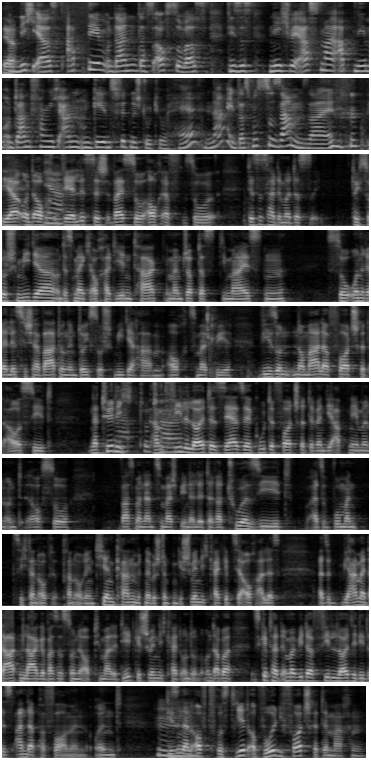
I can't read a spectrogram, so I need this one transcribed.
Ja. Und nicht erst abnehmen und dann, das ist auch sowas, dieses, nee, ich will erst mal abnehmen und dann fange ich an und gehe ins Fitnessstudio. Hä? Nein, das muss zusammen sein. Ja, und auch Ja. realistisch, weißt du, auch so, das ist halt immer das, durch Social Media, und das merke ich auch halt jeden Tag in meinem Job, dass die meisten so unrealistische Erwartungen durch Social Media haben. Auch zum Beispiel, wie so ein normaler Fortschritt aussieht. Natürlich Ja, haben viele Leute sehr, sehr gute Fortschritte, wenn die abnehmen und auch so, was man dann zum Beispiel in der Literatur sieht, also wo man sich dann auch dran orientieren kann, mit einer bestimmten Geschwindigkeit gibt es ja auch alles. Also wir haben ja Datenlage, was ist so eine optimale Diätgeschwindigkeit und und und, aber es gibt halt immer wieder viele Leute, die das underperformen und die sind dann Hm. oft frustriert, obwohl die Fortschritte machen.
